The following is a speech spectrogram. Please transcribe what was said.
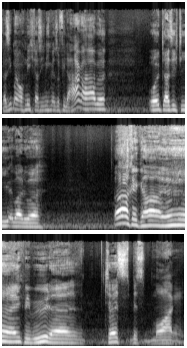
Da sieht man auch nicht, dass ich nicht mehr so viele Haare habe und dass ich die immer nur. Ach egal, ich bin müde. Tschüss, bis morgen.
